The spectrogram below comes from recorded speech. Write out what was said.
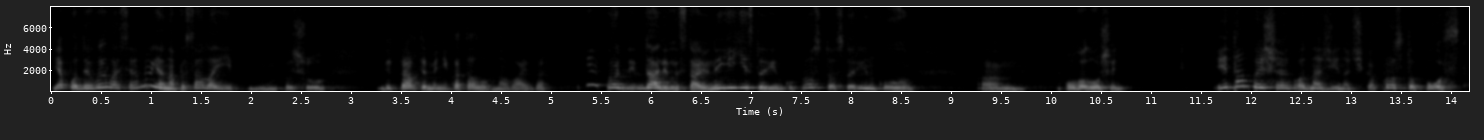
Я подивилася, ну, я написала їй, пишу, відправте мені каталог на Viber. І далі листаю не її сторінку, просто сторінку ем, оголошень. І там пише одна жіночка, просто пост,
